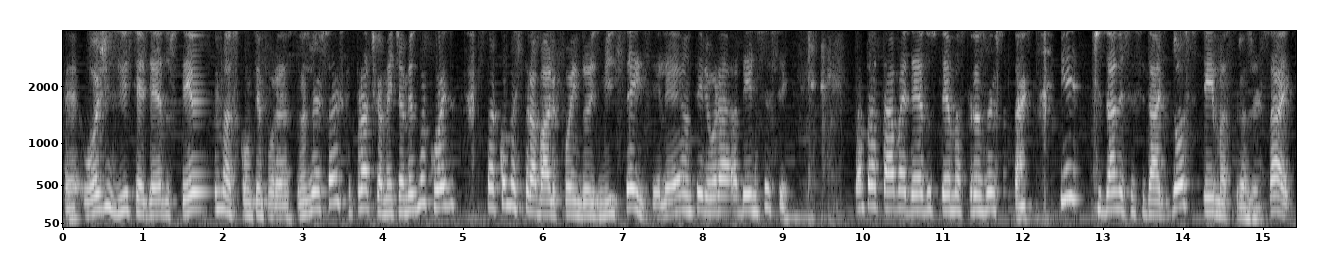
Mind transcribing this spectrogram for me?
É, hoje existe a ideia dos temas contemporâneos transversais, que praticamente é a mesma coisa, só como esse trabalho foi em 2006, ele é anterior à BNCC. Então, tratava a ideia dos temas transversais. E da necessidade dos temas transversais,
